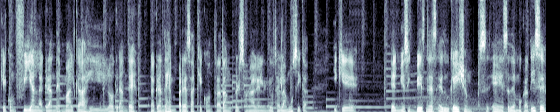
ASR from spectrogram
que confían las grandes marcas y los grandes, las grandes empresas que contratan personal en la industria de la música y que el Music Business Education se, eh, se democratice,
